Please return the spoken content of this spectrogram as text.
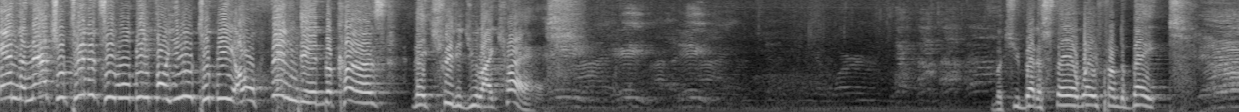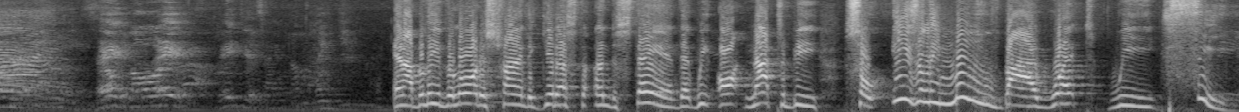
And the natural tendency will be for you to be offended because they treated you like trash. But you better stay away from the And I believe the Lord is trying to get us to understand that we ought not to be so easily moved by what we see.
